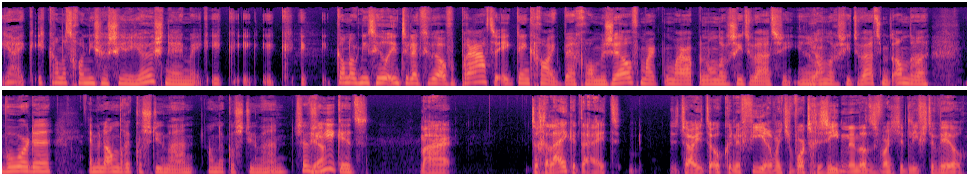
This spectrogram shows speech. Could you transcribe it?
ja, ik, ik kan het gewoon niet zo serieus nemen. Ik, ik, ik, ik, ik, kan ook niet heel intellectueel over praten. Ik denk gewoon, ik ben gewoon mezelf, maar, maar op een andere situatie. In een Ja. andere situatie, met andere woorden en met een andere kostuum aan. Ander kostuum aan. Zo Ja. zie ik het. Maar tegelijkertijd zou je het ook kunnen vieren, want je wordt gezien en dat is wat je het liefste wil.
